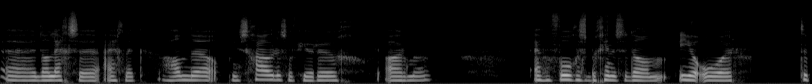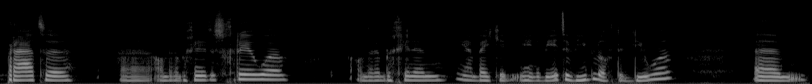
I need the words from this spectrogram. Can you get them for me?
Uh, dan leggen ze eigenlijk handen op je schouders of je rug of je armen. En vervolgens beginnen ze dan in je oor te praten. Uh, anderen beginnen te schreeuwen. Anderen beginnen ja, een beetje heen en weer te wiebelen of te duwen. Um,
